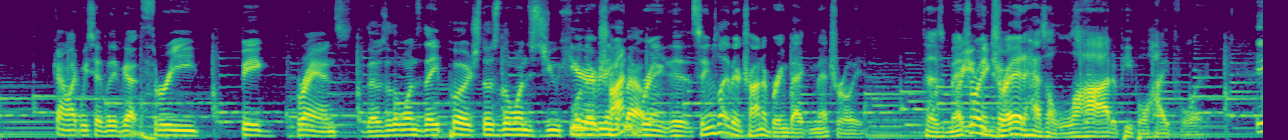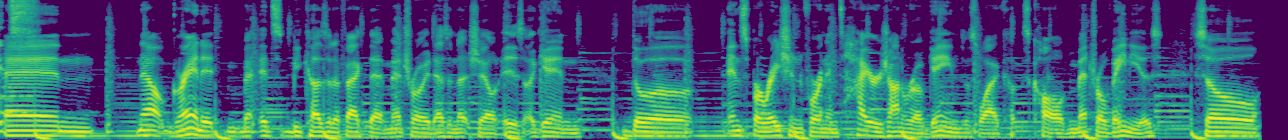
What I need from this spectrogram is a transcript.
kind of like we said, they've got three big brands. Those are the ones they push. Those are the ones you hear Well, they're trying about. to bring. It seems like they're trying to bring back Metroid, because Metroid think so? Dread has a lot of people hyped for it. It's- and now, granted, it's because of the fact that Metroid, as a nutshell, is again the inspiration for an entire genre of games. That's why it's called Metroidvanias. So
